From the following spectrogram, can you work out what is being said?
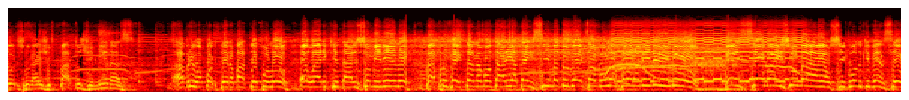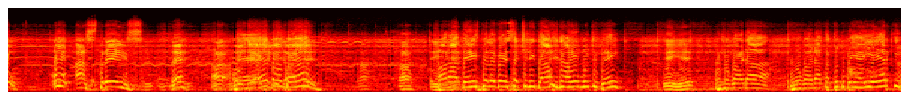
produtores rurais de Patos de Minas. Abriu a porteira, bateu, pulou. É o Eric Dales, o menino. Aproveitando a montaria, tá em cima do dois, a mula fora, menino. Venceu mais uma. É o segundo que venceu. O As Três, né? A É, agilidade. Ah, ei, Parabéns pela versatilidade, narrou muito bem. ei, ei. Vamos guardar, vamos guardar, tá tudo bem aí, Eric?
